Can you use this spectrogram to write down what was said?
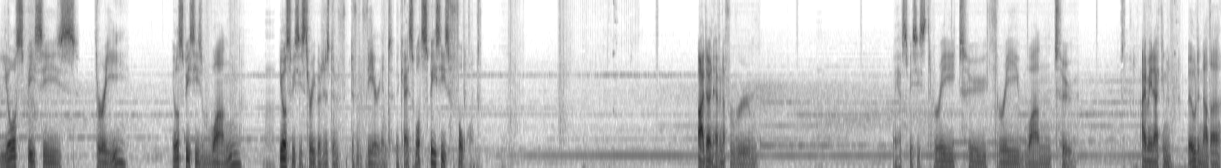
Your species 3. Your species 1. Your species 3, but just a different variant. Okay, so what's species 4? Oh, I don't have enough room. We have species 3, 2, 3, 1, 2. I mean, I can build another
